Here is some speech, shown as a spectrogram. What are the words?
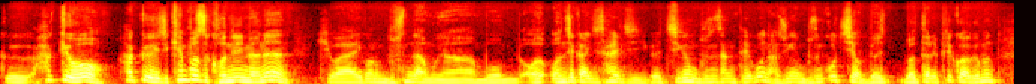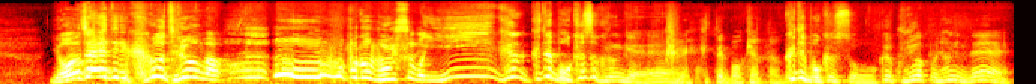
그 학교 학교에 이제 캠퍼스 거닐면은 기와야 이거는 무슨 나무야 뭐 어, 언제까지 살지 그 지금 무슨 상태고 나중에 무슨 꽃이 몇, 몇 달에 필 거야 그러면 여자애들이 그거 들으면 막 어, 오빠 너 멋있어 막이그 그때 먹혔어 그런 게 그래 그때 먹혔다고. 그때 먹혔어 그 96학번 형인데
